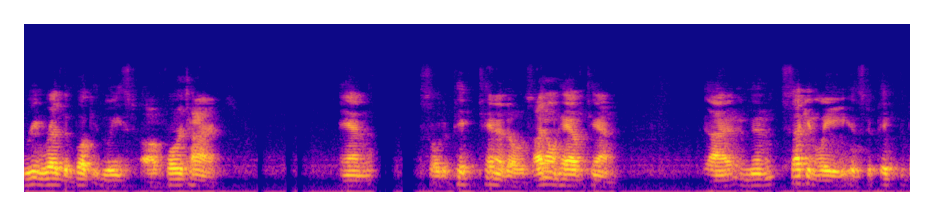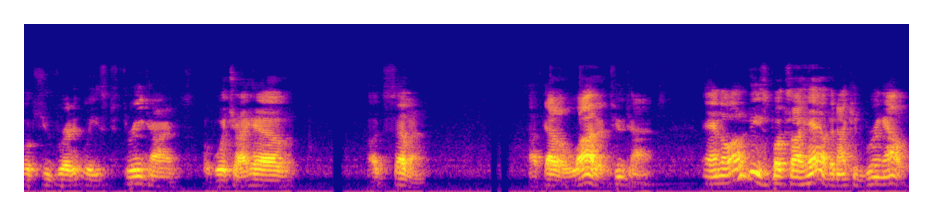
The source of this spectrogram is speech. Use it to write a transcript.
reread the book at least uh, four times, and so to pick ten of those, I don't have ten. Uh, and then secondly, is to pick the books you've read at least three times of which I have uh, seven. I've got two times. And a lot of these books I have and I can bring out.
